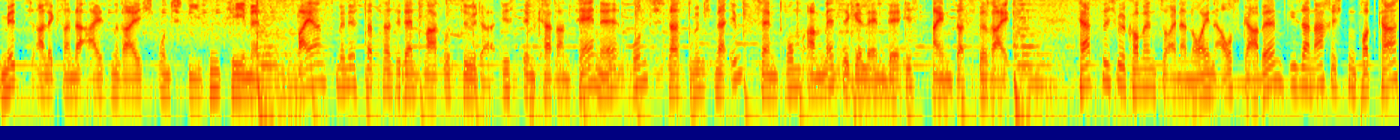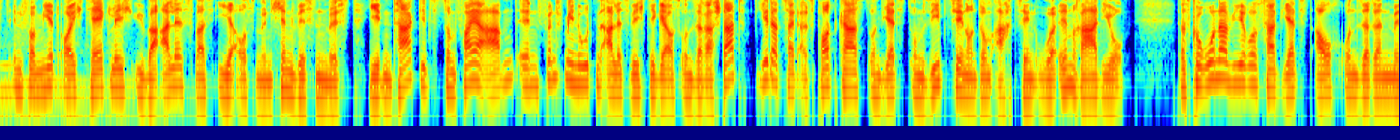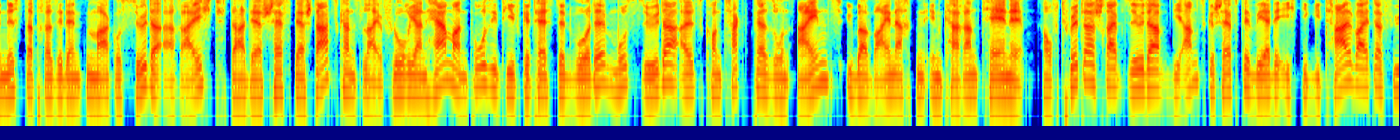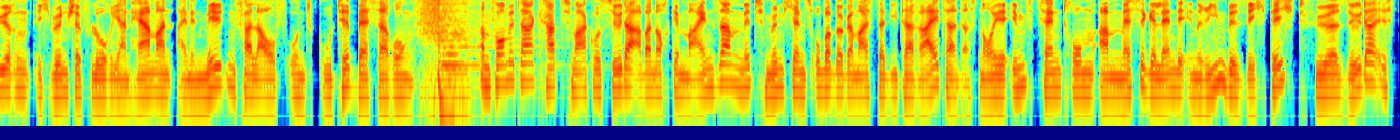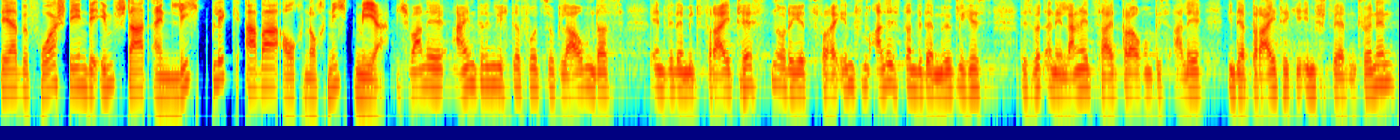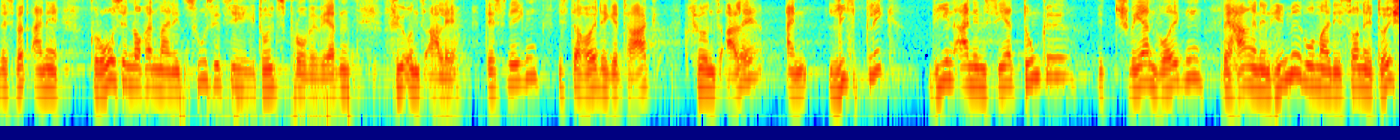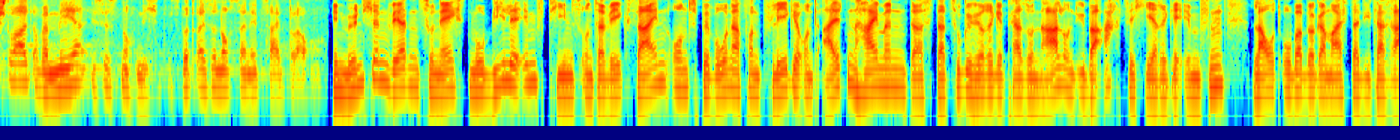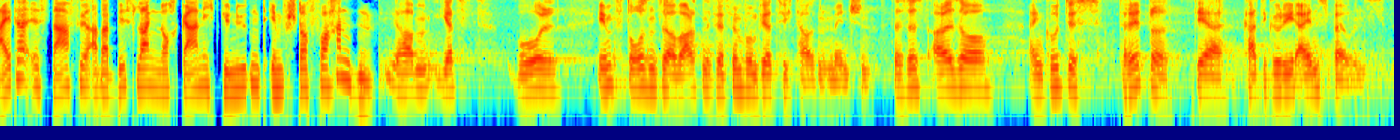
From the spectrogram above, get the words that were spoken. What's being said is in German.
mit Alexander Eisenreich und diesen Themen. Bayerns Ministerpräsident Markus Söder ist in Quarantäne und das Münchner Impfzentrum am Messegelände ist einsatzbereit. Herzlich willkommen zu einer neuen Ausgabe. Dieser Nachrichtenpodcast informiert euch täglich über alles, was ihr aus München wissen müsst. Jeden Tag gibt's zum Feierabend in fünf Minuten alles Wichtige aus unserer Stadt, jederzeit als Podcast und jetzt um 17 und um 18 Uhr im Radio. Das Coronavirus hat jetzt auch unseren Ministerpräsidenten Markus Söder erreicht. Da der Chef der Staatskanzlei Florian Herrmann positiv getestet wurde, muss Söder als Kontaktperson 1 über Weihnachten in Quarantäne. Auf Twitter schreibt Söder, die Amtsgeschäfte werde ich digital weiterführen. Ich wünsche Florian Herrmann einen milden Verlauf und gute Besserung. Am Vormittag hat Markus Söder aber noch gemeinsam mit Münchens Oberbürgermeister Dieter Reiter das neue Impfzentrum am Messegelände in Riem besichtigt. Für Söder ist der bevorstehende Impfstart ein Lichtblick, aber auch noch nicht mehr. Ich warne eindringlich davor zu glauben, dass entweder mit frei testen oder jetzt frei impfen alles dann wieder möglich ist. Das wird eine lange Zeit brauchen, bis alle in der Breite geimpft werden können. Das wird eine große, noch einmal eine zusätzliche Geduldsprobe werden für uns alle. Deswegen ist der heutige Tag für uns alle ein Lichtblick, wie in einem sehr dunkel mit schweren Wolken behangenen Himmel, wo mal die Sonne durchstrahlt, aber mehr ist es noch nicht. Es wird also noch seine Zeit brauchen. In München werden zunächst mobile Impfteams unterwegs sein und Bewohner von Pflege- und Altenheimen, das dazugehörige Personal und über 80-Jährige impfen. Laut Oberbürgermeister Dieter Reiter ist dafür aber bislang noch gar nicht genügend Impfstoff vorhanden. Wir haben jetzt wohl Impfdosen zu erwarten für 45.000 Menschen. Das ist also ein gutes Drittel der Kategorie 1 bei uns.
